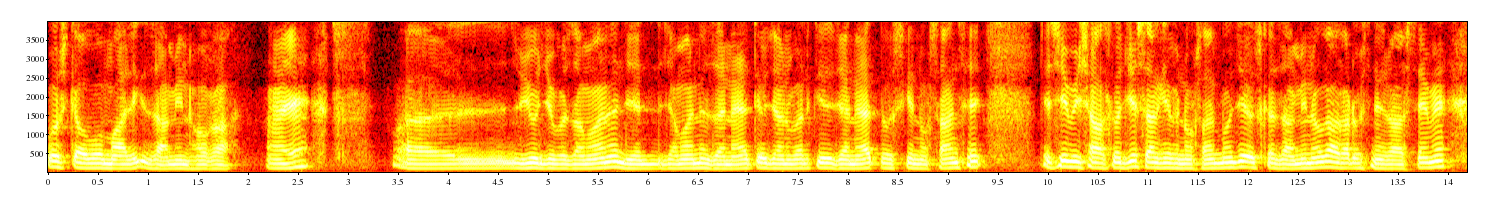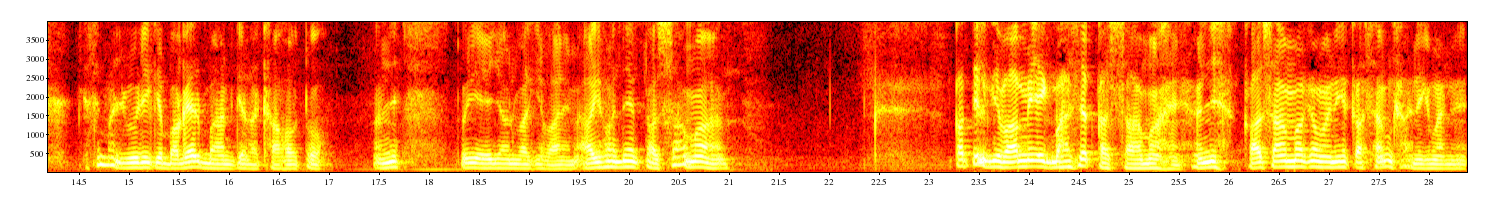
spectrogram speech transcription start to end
اس کا وہ مالک ضامین ہوگا ہاں جی، جو زمانہ جنایت جانور کی جنایت اس کے نقصان سے کسی بھی شخص کو جس طرح کے بھی نقصان پہنچے، اس کا ضامین ہوگا اگر اس نے راستے میں کسی مجبوری کے بغیر باندھ کے رکھا ہو تو۔ ہاں جی؟ تو یہ جانور کے بارے میں۔ آگے ہوتے ہیں، قسامہ۔ قتل کے بعد میں ایک بحث قسامہ ہے۔ ہاں جی؟ قسامہ کا معنی قسم کھانے کے معنی ہے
